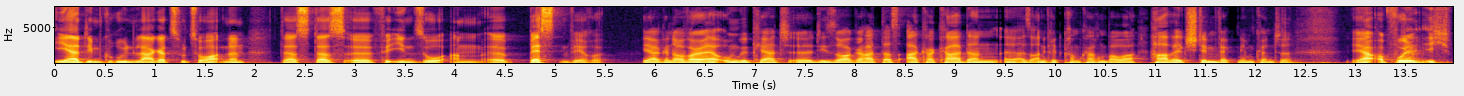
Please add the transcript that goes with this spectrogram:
eher dem grünen Lager zuzuordnen, dass das äh, für ihn so am äh, besten wäre. Ja, genau, weil er umgekehrt äh, die Sorge hat, dass AKK dann, äh, also Annegret Kramp-Karrenbauer, Habeck Stimmen wegnehmen könnte. Ja, obwohl Ja. ich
